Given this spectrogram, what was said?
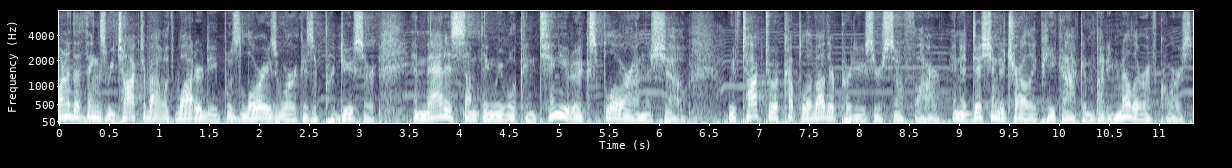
One of the things we talked about with Waterdeep was Lori's work as a producer, and that is something we will continue to explore on the show. We've talked to a couple of other producers so far, in addition to Charlie Peacock and Buddy Miller, of course,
